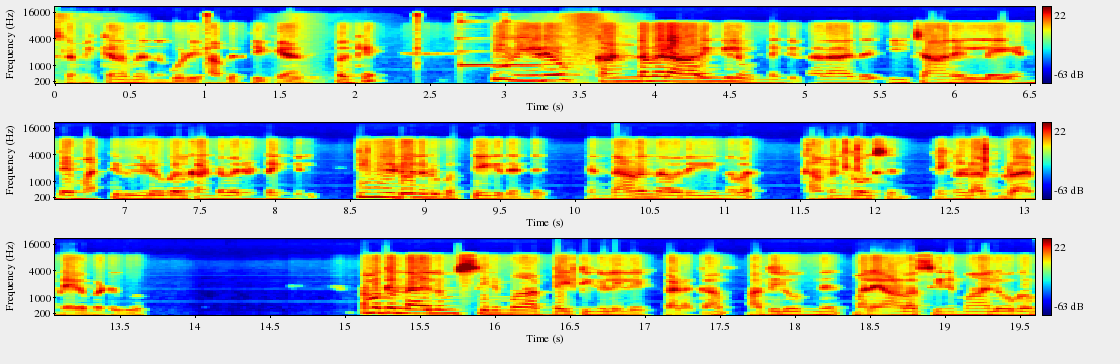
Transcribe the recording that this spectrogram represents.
ശ്രമിക്കണമെന്നും കൂടി അഭ്യർത്ഥിക്കുകയാണ്. ഓക്കെ ഈ വീഡിയോ കണ്ടവരാരെങ്കിലും ഉണ്ടെങ്കിൽ അതായത് ഈ ചാനലിലെ എന്റെ മറ്റ് വീഡിയോകൾ കണ്ടവരുണ്ടെങ്കിൽ ഈ വീഡിയോനൊരു പ്രത്യേകത ഉണ്ട് എന്താണെന്ന് അറിയുന്നവർ കമന്റ് ബോക്സിൽ നിങ്ങളുടെ അഭിപ്രായം രേഖപ്പെടുത്തുക. നമുക്ക് എന്തായാലും സിനിമ അപ്ഡേറ്റുകളിലേക്ക് കടക്കാം. അതിലൊന്ന് മലയാള സിനിമാ ലോകം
